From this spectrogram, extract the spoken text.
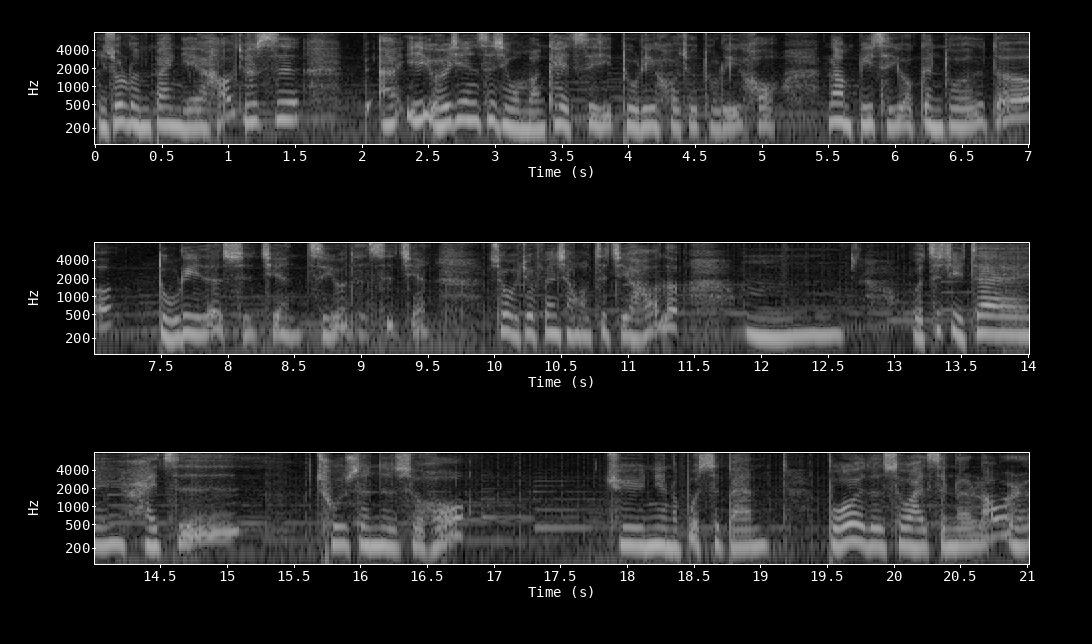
你说轮班也好，就是。啊，一有一件事情，我们可以自己独立后就独立后，让彼此有更多的独立的时间、自由的时间。所以我就分享我自己好了。嗯，我自己在孩子出生的时候去念了博士班，博二的时候还生了老二。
